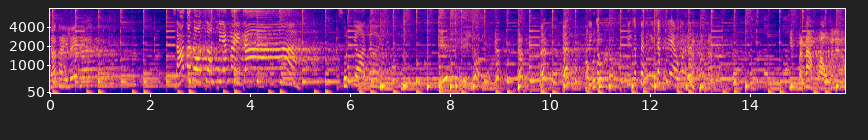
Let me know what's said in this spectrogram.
จารย์ไฮเล็กครับสาวตะโนดส่งเสียงหน่อยจ้า สุดยอดเลยเย้เย้เย้เย้เฮ้ยเฮ้ยขอบคุณทุกกินกาแฟอีกจักแก้วก่อนเด้อกินปะน้ำเปล่าไปเลยนุ๊ก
